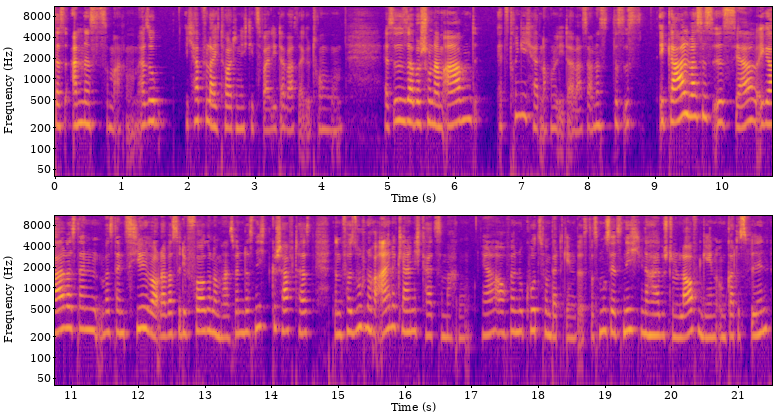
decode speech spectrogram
das anders zu machen. Also ich habe vielleicht heute nicht die zwei Liter Wasser getrunken. Es ist aber schon am Abend, jetzt trinke ich halt noch einen Liter Wasser. Und das, das ist egal was es ist, ja, egal was dein, was dein Ziel war oder was du dir vorgenommen hast, wenn du das nicht geschafft hast, dann versuch noch eine Kleinigkeit zu machen, ja, auch wenn du kurz vom Bett gehen bist. Das muss jetzt nicht eine halbe Stunde laufen gehen, um Gottes Willen,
